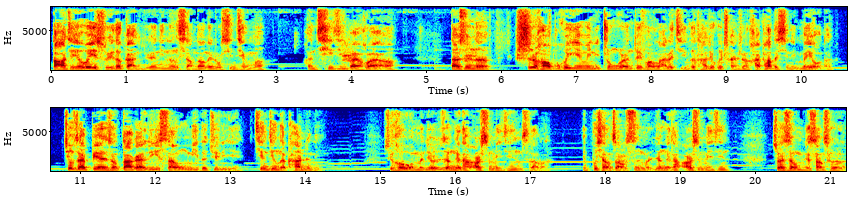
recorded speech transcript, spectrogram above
打劫未遂的感觉，你能想到那种心情吗？很气急败坏啊！但是呢。丝毫不会因为你中国人对方来了几个，他就会产生害怕的心理，没有的，就在边上大概离三五米的距离，静静的看着你。最后我们就扔给他二十美金，你知道吧？也不想找事嘛，扔给他二十美金，转身我们就上车了。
